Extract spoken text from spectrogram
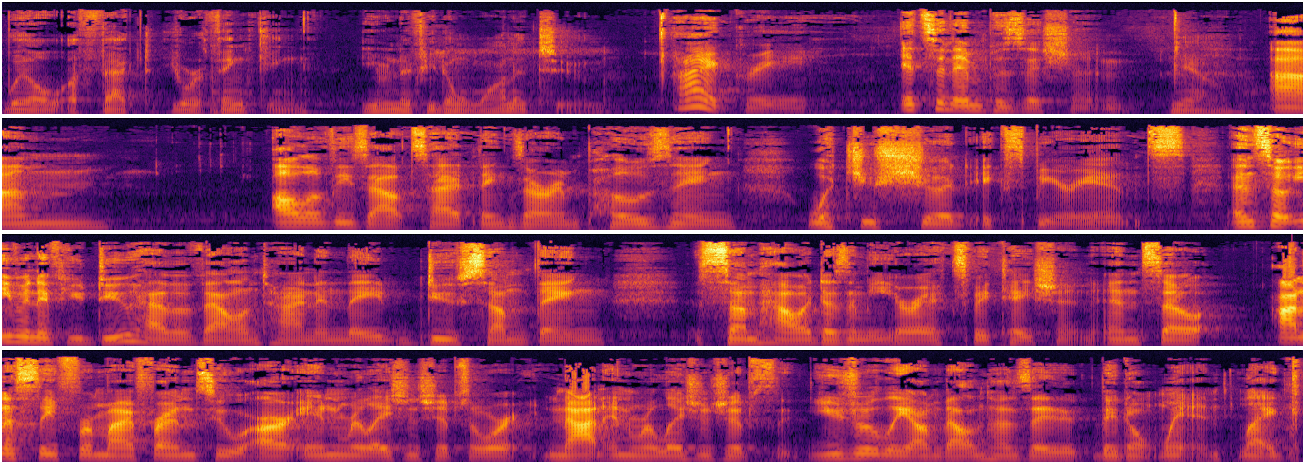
will affect your thinking, even if you don't want it to. I agree. It's an imposition. Yeah. um, all of these outside things are imposing what you should experience. And so even if you do have a Valentine and they do something, somehow it doesn't meet your expectation. And so honestly, for my friends who are in relationships or not in relationships, usually on Valentine's Day, they don't win. Like,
